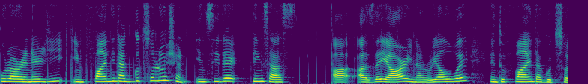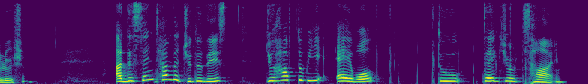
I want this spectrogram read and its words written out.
put our energy in finding a good solution, in see the things as uh, as they are in a real way, and to find a good solution. At the same time that you do this, you have to be able to take your time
